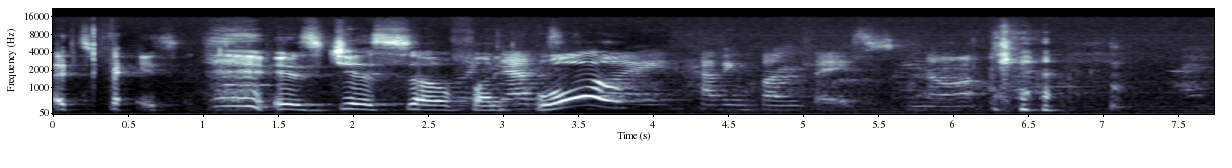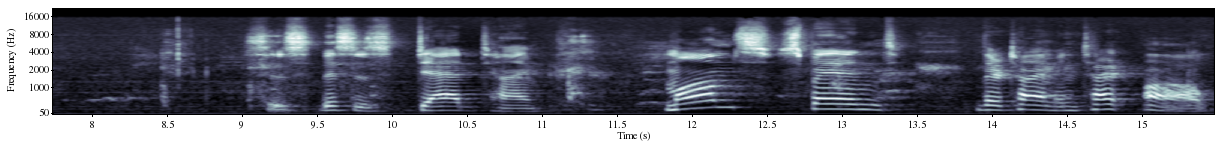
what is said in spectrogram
His face is just so like funny. Dad, Whoa! having fun face, not. this is this is dad time. Moms spend their time entire. Oh,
